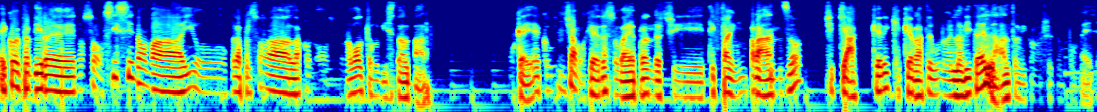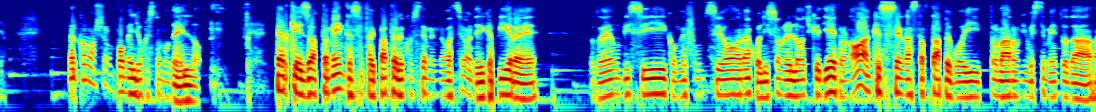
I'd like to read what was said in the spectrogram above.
È come per dire, non so, sì sì no, ma io quella persona la conosco, una volta l'ho vista al bar Ok, ecco, mm. diciamo che adesso vai a prenderci, ti fai un pranzo, ci chiacchieri, chiacchierate uno nella vita e l'altro, vi conoscete un po' meglio. Per conoscere un po' meglio questo modello, perché esattamente se fai parte dell'ecosistema di innovazione devi capire cos'è un VC, come funziona, quali sono le logiche dietro, no? Anche se sei una startup e vuoi trovare un investimento da,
